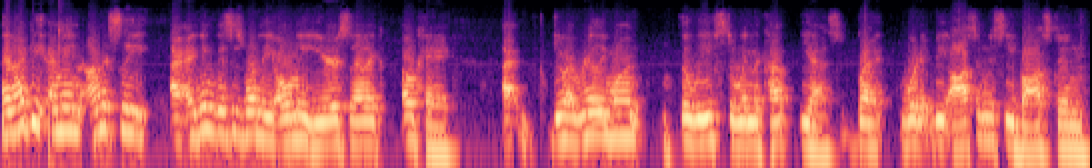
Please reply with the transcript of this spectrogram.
And I'd be. I mean, honestly, I, I think this is one of the only years that I'm like, okay, I, do I really want the Leafs to win the cup? Yes, but would it be awesome to see Boston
